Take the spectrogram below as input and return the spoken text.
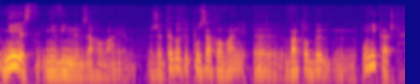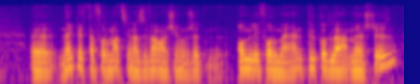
nie jest niewinnym zachowaniem, że tego typu zachowań e, warto by unikać. E, Najpierw ta formacja nazywała się, że Only for Men, tylko dla mężczyzn, e,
